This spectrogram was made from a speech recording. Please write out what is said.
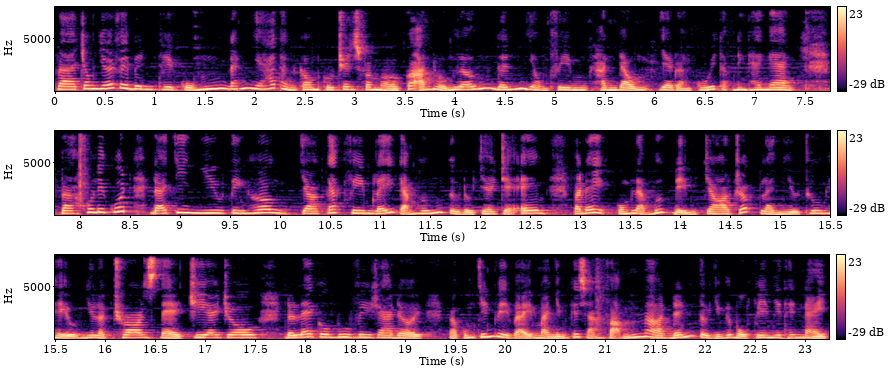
và trong giới phê bình thì cũng đánh giá thành công của Transformer có ảnh hưởng lớn đến dòng phim hành động giai đoạn cuối thập niên 2000 và Hollywood đã chi nhiều tiền hơn cho các phim lấy cảm hứng từ đồ chơi trẻ em và đây cũng là bước điểm cho rất là nhiều thương hiệu như là Trons nè, G.I. Joe, The Lego Movie ra đời và cũng chính vì vậy mà những cái sản phẩm à, đến từ những cái bộ phim như thế này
